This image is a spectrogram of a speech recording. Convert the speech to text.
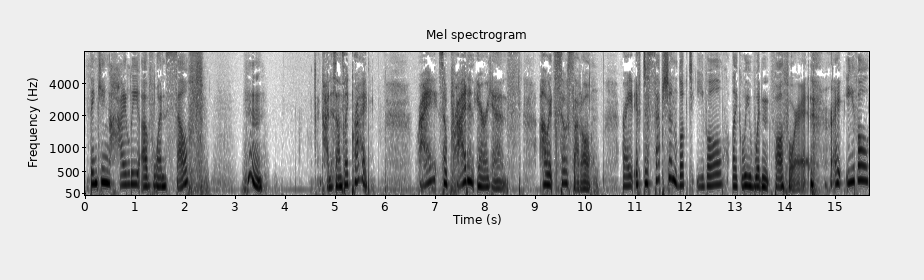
thinking highly of oneself. Hmm, kind of sounds like pride, right? So, pride and arrogance. Oh, it's so subtle. Right? If deception looked evil, like we wouldn't fall for it, right? Evil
